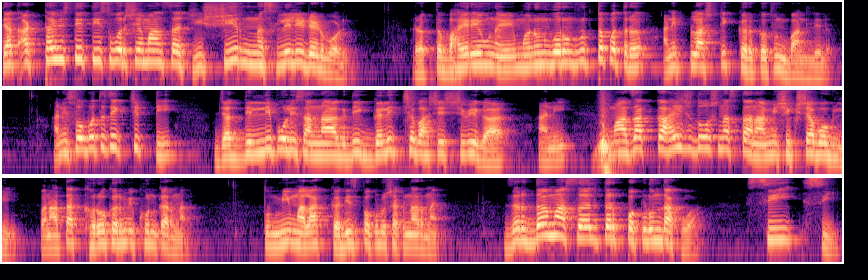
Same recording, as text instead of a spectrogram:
त्यात अठ्ठावीस ते तीस वर्षे माणसाची शीर नसलेली डेड बॉडी रक्त बाहेर येऊ नये म्हणून वरून वृत्तपत्र आणि प्लास्टिक करकचून बांधलेलं. आणि सोबतच एक चिठ्ठी ज्यात दिल्ली पोलिसांना अगदी गलिच्छ भाषेत शिवीगाळ आणि माझा काहीच दोष नसताना मी शिक्षा भोगली पण आता खरोखर मी खून करणार. तुम्ही मला कधीच पकडू शकणार नाही. जर दम असेल तर पकडून दाखवा. C C.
